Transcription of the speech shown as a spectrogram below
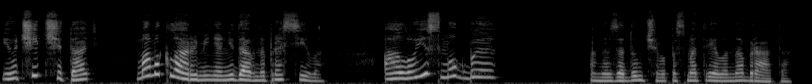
и учить читать. Мама Клары меня недавно просила. А Луис мог бы...» Она задумчиво посмотрела на брата.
